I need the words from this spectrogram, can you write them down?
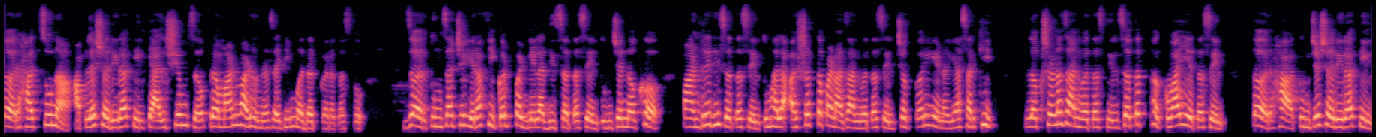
तर हा चुना आपल्या शरीरातील कॅल्शियमचं प्रमाण वाढवण्यासाठी मदत करत असतो. जर तुमचा चेहरा फिकट पडलेला दिसत असेल तुमचे नख पांढरे दिसत असेल तुम्हाला अशक्तपणा जाणवत असेल चक्कर येणं यासारखी लक्षणं जाणवत असतील सतत थकवा येत असेल तर हा तुमच्या शरीरातील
